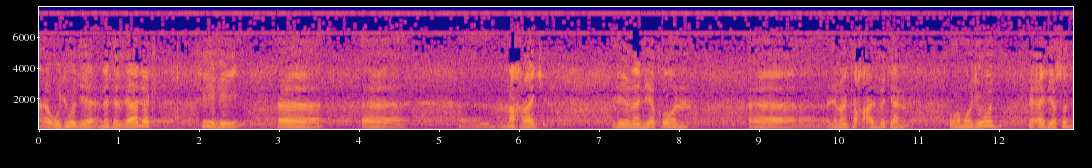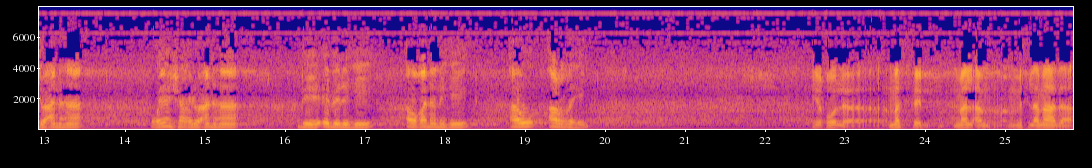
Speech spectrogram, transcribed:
وجود مثل ذلك فيه آه، آه، مخرج لمن يكون آه، لمن تقع الفتن وهو موجود بحيث يصد عنها وينشغل عنها بإبله أو غنمه أو أرضه. يقول مثل مثل ماذا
